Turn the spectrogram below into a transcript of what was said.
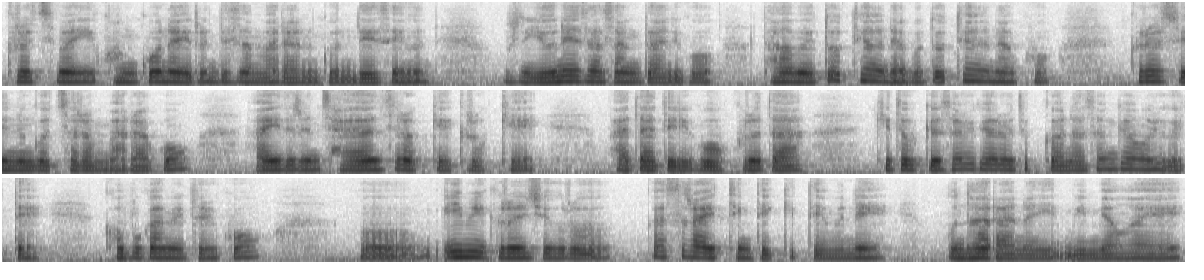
그렇지만 이 광고나 이런 데서 말하는 건 내 생은 무슨 윤회사상도 아니고 다음에 또 태어나고 또 태어나고 그럴 수 있는 것처럼 말하고 아이들은 자연스럽게 그렇게 받아들이고 그러다 기독교 설교를 듣거나 성경을 읽을 때 거부감이 들고 어, 이미 그런 식으로 가스라이팅 됐기 때문에 문화라는 이 미명하에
